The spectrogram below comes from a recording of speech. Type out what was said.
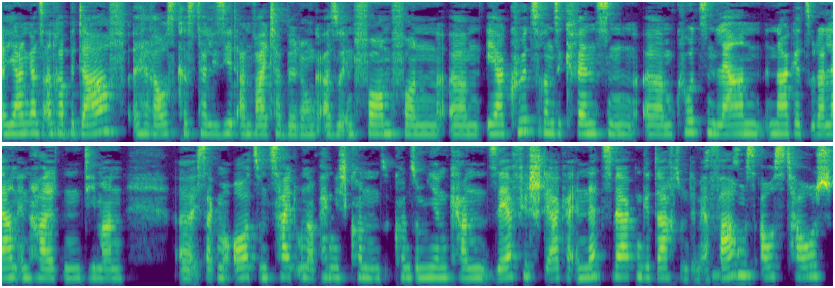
ja ein ganz anderer Bedarf herauskristallisiert an Weiterbildung, also in Form von ähm, eher kürzeren Sequenzen, ähm, kurzen Lernnuggets oder Lerninhalten, die man, äh, ich sag mal, orts- und zeitunabhängig kon konsumieren kann, sehr viel stärker in Netzwerken gedacht und im Erfahrungsaustausch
